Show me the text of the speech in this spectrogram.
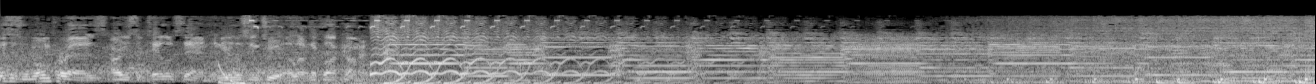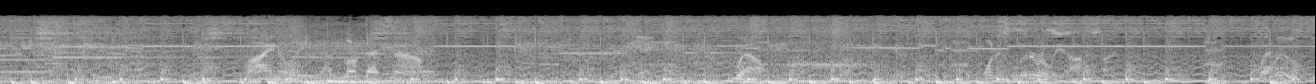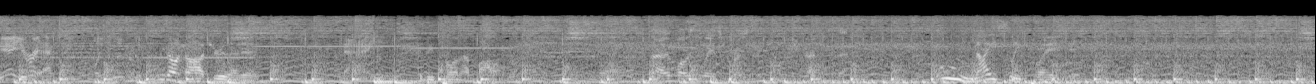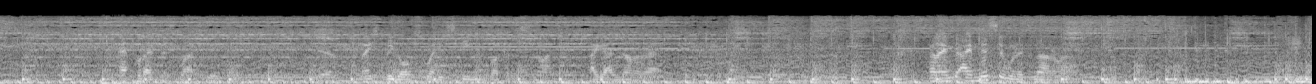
This is Ramon Perez, artist of Tale of Sand, and you're listening to 11 O'Clock Comics. Finally, I love that sound. Well, One is literally on assignment. True. Yeah, you're right. Actually, it's like literally. we don't know how true that is. Nah, you- Could be pulling our ball. No, well, he waits for us to that. Ooh, nicely played. That's what I missed last week. Yeah. Nice big old sweaty steaming bucket of snot. I got none of that. And I, I miss it when it's not around.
